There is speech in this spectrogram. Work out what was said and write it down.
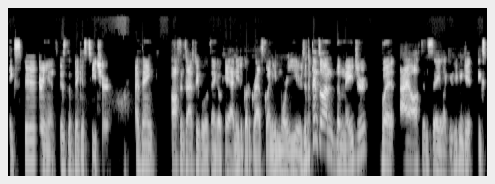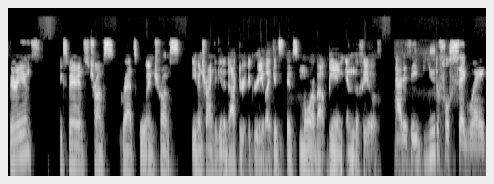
experience is the biggest teacher. I think oftentimes people will think, okay, I need to go to grad school. I need more years. It depends on the major, but I often say, like, if you can get experience, experience trumps grad school and trumps even trying to get a doctorate degree. Like, it's it's more about being in the field. That is a beautiful segue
